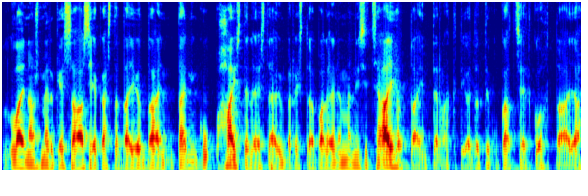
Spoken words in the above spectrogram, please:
lainausmerkeissä asiakasta tai jotain, tai niin kuin haistelee sitä ympäristöä paljon enemmän, niin sitten se aiheuttaa interaktioita, että kun katseet kohtaa ja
